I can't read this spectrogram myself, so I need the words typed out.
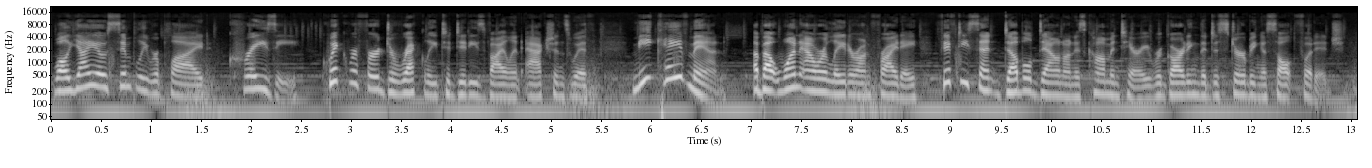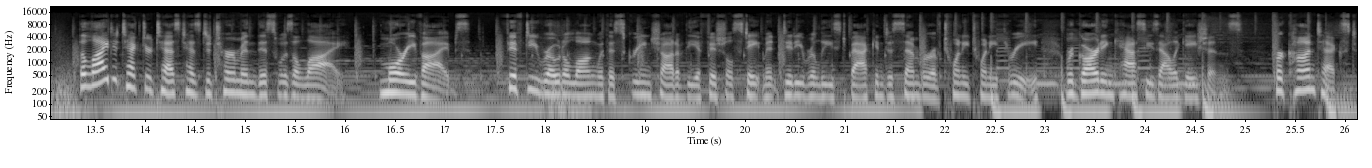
While Yayo simply replied, crazy, Quik referred directly to Diddy's violent actions with, Me caveman. About one hour later on Friday, 50 Cent doubled down on his commentary regarding the disturbing assault footage. The lie detector test has determined this was a lie. Maury vibes. 50 wrote along with a screenshot of the official statement Diddy released back in December of 2023 regarding Cassie's allegations. For context,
